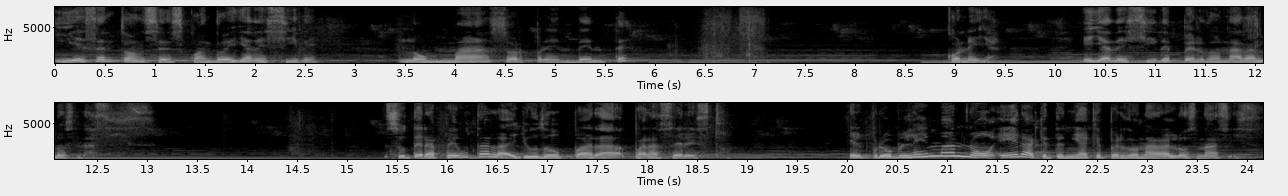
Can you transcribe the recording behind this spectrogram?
Y es entonces cuando ella decide lo más sorprendente con ella. Ella decide perdonar a los nazis. Su terapeuta la ayudó para, para hacer esto. El problema no era que tenía que perdonar a los nazis.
